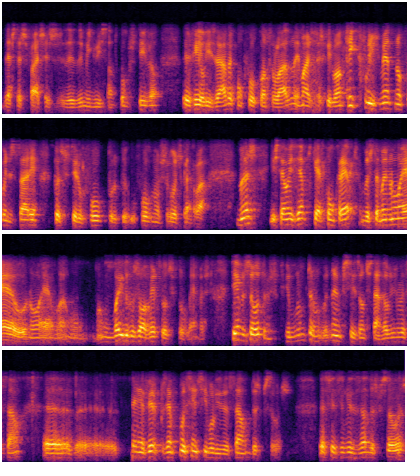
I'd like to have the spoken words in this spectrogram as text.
destas faixas de diminuição de combustível uh, realizada com fogo controlado em mais de 10 km e que felizmente não foi necessária para suster o fogo, porque o fogo não chegou a chegar lá. Mas isto é um exemplo que é concreto, mas também não é, não é uma, um, um, meio de resolver todos os problemas. Temos outros que não precisam de estar na legislação, uh, uh, têm a ver, por exemplo, com a sensibilização das pessoas. A sensibilização das pessoas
